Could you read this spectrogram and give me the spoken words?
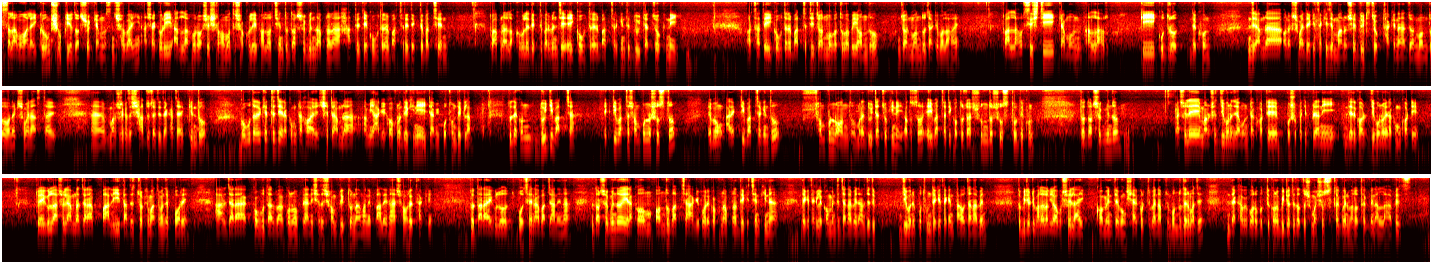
আসসালামু আলাইকুম। সুপ্রিয় দর্শক, কেমন আছেন সবাই? আশা করি আল্লাহর অশেষ রহমতে সকলেই ভালো আছেন। তো দর্শকবৃন্দ, আপনারা হাতে যে কবুতরের বাচ্চাটি দেখতে পাচ্ছেন, তো আপনারা লক্ষ্য করলে দেখতে পারবেন যে এই কবুতরের বাচ্চার কিন্তু দুইটা চোখ নেই। অর্থাৎ এই কবুতরের বাচ্চাটি জন্মগতভাবেই অন্ধ, জন্মন্ধ যাকে বলা হয়। তো আল্লাহর সৃষ্টি কেমন? আল্লাহর কি কুদরত? দেখুন যে আমরা অনেক সময় দেখে থাকি যে মানুষের দুইটি চোখ থাকে না জন্মন্ধ অনেক সময় রাস্তায় মানুষের কাছে সাহায্য চাইতে দেখা যায়। কিন্তু কবুতরের ক্ষেত্রে যে এরকমটা হয়, সেটা আমরা, আমি আগে কখনো দেখিনি, এইটা আমি প্রথম দেখলাম। তো দেখুন, দুইটি বাচ্চা, একটি বাচ্চা সম্পূর্ণ সুস্থ এবং আরেকটি বাচ্চা কিন্তু সম্পূর্ণ অন্ধ মানে দুইটা চোখই নেই। অথচ এই বাচ্চাটি কতটা সুন্দর, সুস্থ, দেখুন। তো দর্শকবৃন্দ আসলে মানুষের জীবনে যেমনটা ঘটে, পশু পাখির প্রাণীদের ঘর জীবনও এরকম ঘটে। তো এগুলো আসলে আমরা যারা পালি, তাদের চোখে মাঝে মাঝে পড়ে। আর যারা কবুতর বা কোনো প্রাণীর সাথে সম্পৃক্ত না মানে পালে না, শহরে থাকে, তো তারা এগুলো বোঝে না বা জানে না। দর্শকবৃন্দ, এরকম অন্ধ বাচ্চা আগে পরে কখনো আপনারা দেখেছেন কি না দেখে থাকলে কমেন্টে জানাবেন। আর যদি জীবনে প্রথম দেখে থাকেন, তাও জানাবেন। তো ভিডিওটি ভালো লাগলে অবশ্যই লাইক কমেন্ট এবং শেয়ার করতে পারেন আপনার বন্ধুদের মাঝে। দেখাবে পরবর্তী কোনো ভিডিওতে। তত সময় সুস্থ থাকবেন, ভালো থাকবেন। আল্লাহ হাফেজ।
